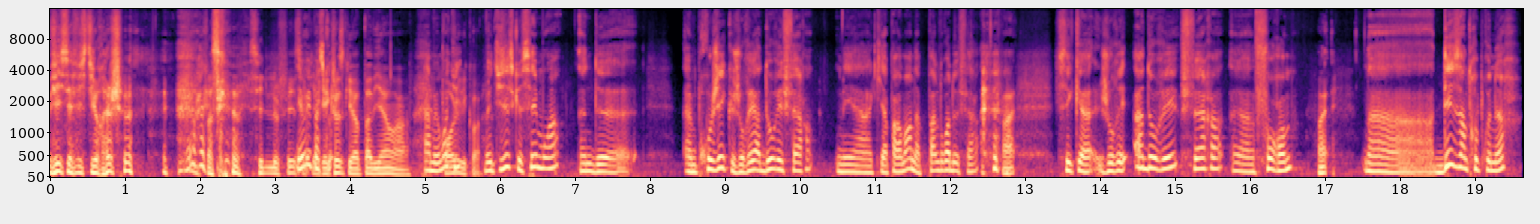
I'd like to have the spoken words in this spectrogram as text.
vis-à-vis du rageux. parce que s'il le fait, c'est y a quelque chose qui va pas bien euh, ah, mais pour lui. Quoi. Mais tu sais ce que c'est, moi un, de, un projet que j'aurais adoré faire, mais euh, qui apparemment n'a pas le droit de faire. c'est que j'aurais adoré faire un forum ouais. euh, des entrepreneurs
